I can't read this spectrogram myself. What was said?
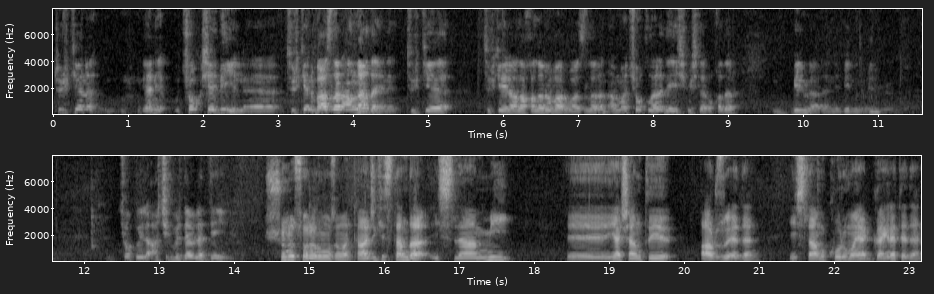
Türkiye'nin yani çok şey değil. e, Türkiye'nin bazıları anlar da yani Türkiye Türkiye ile alakaları var bazıların ama çokları değişmişler. O kadar bilmiyor yani bilmiyor. Bilmiyorum. Çok böyle açık bir devlet değil. Şunu soralım o zaman. Tacikistan'da İslami e, yaşantıyı arzu eden, İslam'ı korumaya gayret eden,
